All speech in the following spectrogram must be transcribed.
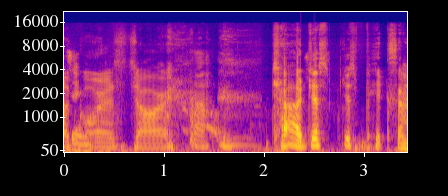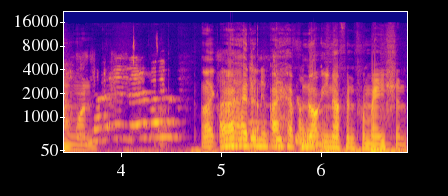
of team. course, Jar. Chad, just just pick someone. Like I'm I had, I have someone. not enough information.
